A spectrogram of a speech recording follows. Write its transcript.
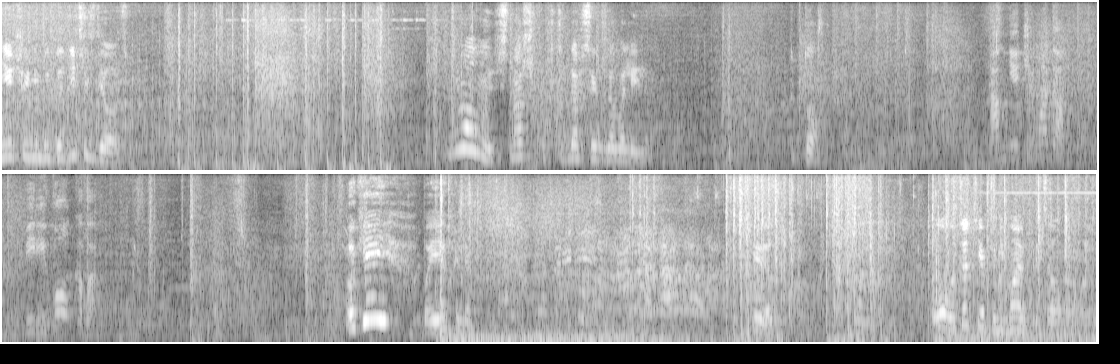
Мне что-нибудь дадите сделать? волнуйтесь, наши, как всегда, всех завалили. Ты кто? На мне чемодан. Бери Волкова. Окей, поехали. Вперед. О, вот это я понимаю, прицел нормально.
